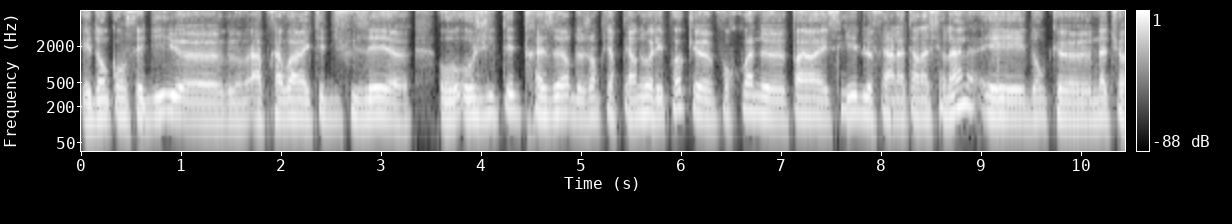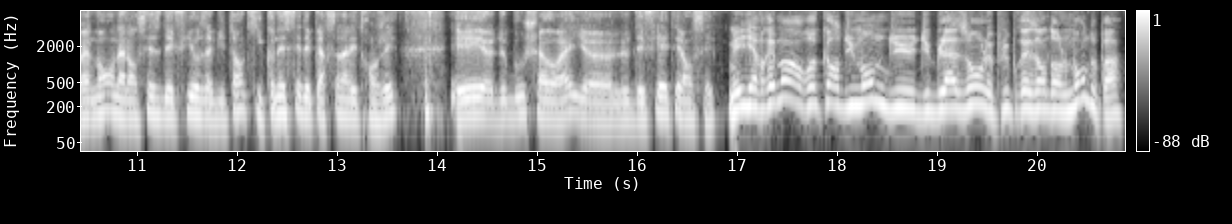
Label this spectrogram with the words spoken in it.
Et donc, on s'est dit, euh, après avoir été diffusé euh, au, au JT de 13 heures de Jean-Pierre Pernaud à l'époque, euh, pourquoi ne pas essayer de le faire à l'international? Et donc, naturellement, on a lancé ce défi aux habitants qui connaissaient des personnes à l'étranger. Et de bouche à oreille, le défi a été lancé. Mais il y a vraiment un record du monde du, du blason le plus présent dans le monde ou pas?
